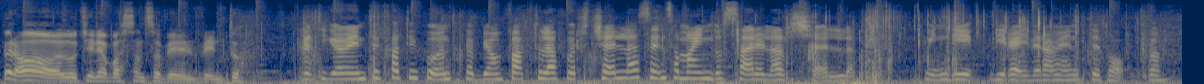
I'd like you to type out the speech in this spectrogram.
però lo tiene abbastanza bene il vento praticamente fate conto che abbiamo fatto la forcella senza mai indossare l'arcella quindi direi veramente top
